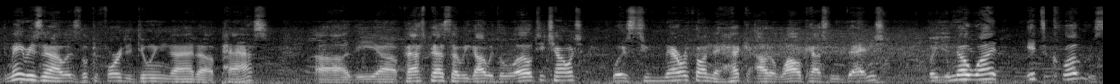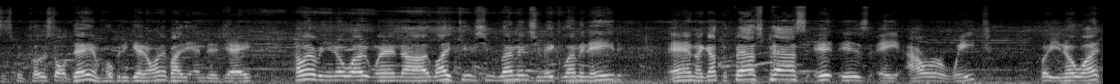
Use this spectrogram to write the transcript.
the main reason I was looking forward to doing that uh, pass, uh, the uh, Fast Pass that we got with the Loyalty Challenge, was to marathon the heck out of Wildcats Revenge. But you know what? It's closed. It's been closed all day. I'm hoping to get on it by the end of the day. However, you know what? When uh, life gives you lemons, you make lemonade. And I got the Fast Pass. It is a hour wait But you know what?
